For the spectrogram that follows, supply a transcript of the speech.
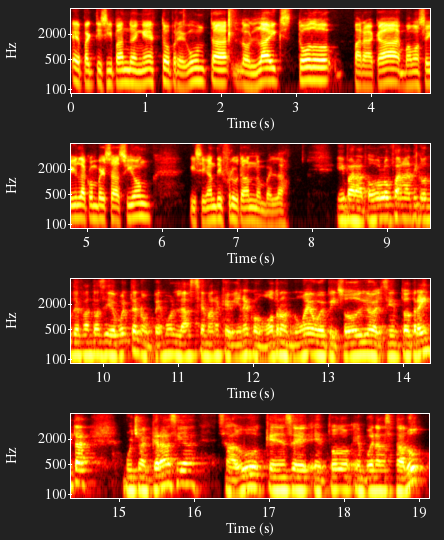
eh, participando en esto, preguntas, los likes, todo para acá. Vamos a seguir la conversación y sigan disfrutando, en verdad. Y para todos los fanáticos de Fantasy Deportes, nos vemos la semana que viene con otro nuevo episodio del 130. Muchas gracias. Saludos, quédense en todo en buena salud.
